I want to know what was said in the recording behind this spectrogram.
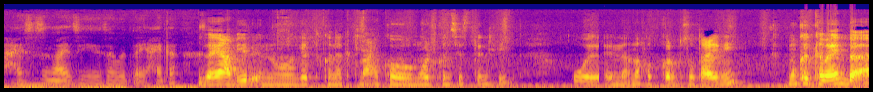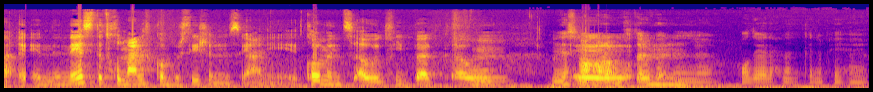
حاسس إنه عايز يزود أي حاجة. زي عبير إنه get connect معاكم more consistently وإن أنا أفكر بصوت عالي. ممكن كمان بقى إن الناس تدخل معانا في conversations يعني comments أو ال feedback أو نسمع آراء مختلفة عن المواضيع اللي إحنا هنتكلم فيها. يعني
